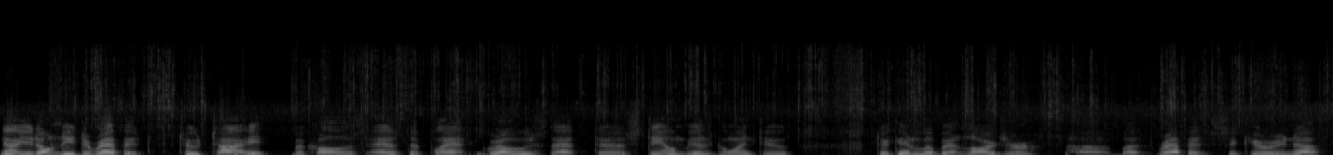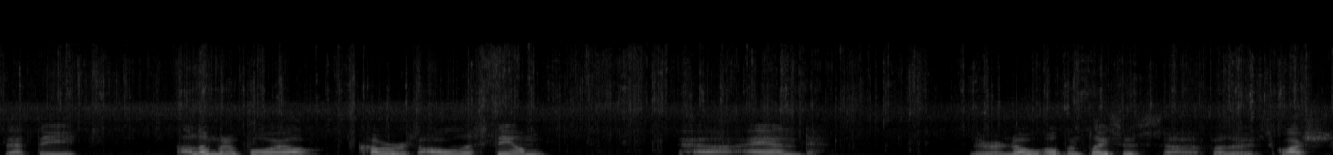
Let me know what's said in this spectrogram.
Now you don't need to wrap it too tight because as the plant grows that uh, stem is going to to get a little bit larger uh, but wrap it secure enough that the aluminum foil covers all the stem uh, and there are no open places uh, for the squash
